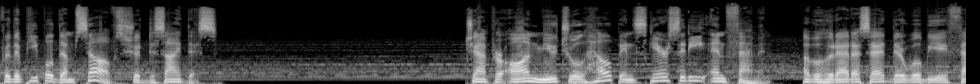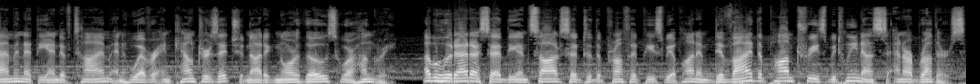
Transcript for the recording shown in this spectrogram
for the people themselves should decide this. Chapter on Mutual Help in Scarcity and Famine. Abu Huraira said, There will be a famine at the end of time, and whoever encounters it should not ignore those who are hungry. Abu Huraira said, The Ansar said to the Prophet, peace be upon him, Divide the palm trees between us and our brothers,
